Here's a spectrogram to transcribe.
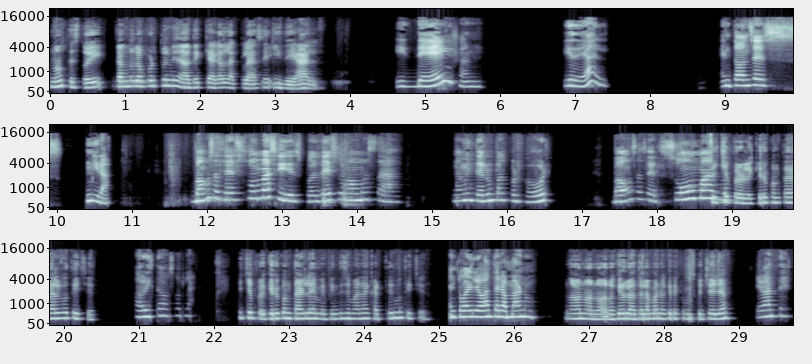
No, te estoy dando la oportunidad de que hagas la clase ideal. Ideation. Ideal. Entonces, mira, vamos a hacer sumas y después de eso vamos a... No me interrumpas, por favor. Vamos a hacer sumas. Teacher, pero le quiero contar algo, teacher. Ahorita vamos a hablar. Teacher, pero quiero contarle de mi fin de semana de cartismo, teacher. Entonces levante la mano. No, no, no, no quiero levantar la mano, quiere que me escuche ya. Levante.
